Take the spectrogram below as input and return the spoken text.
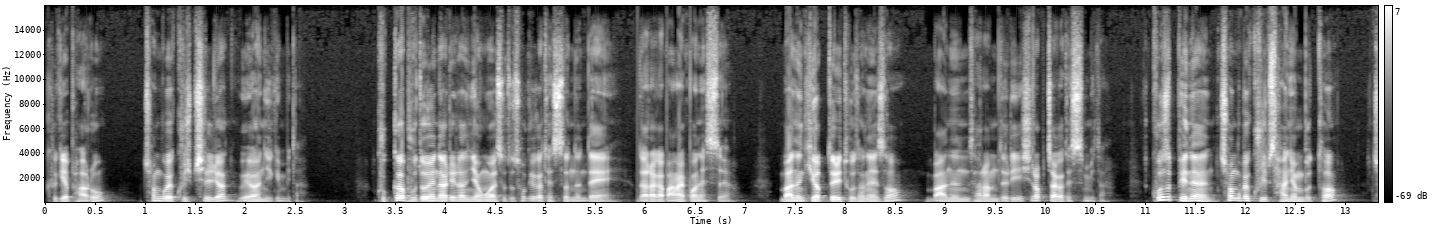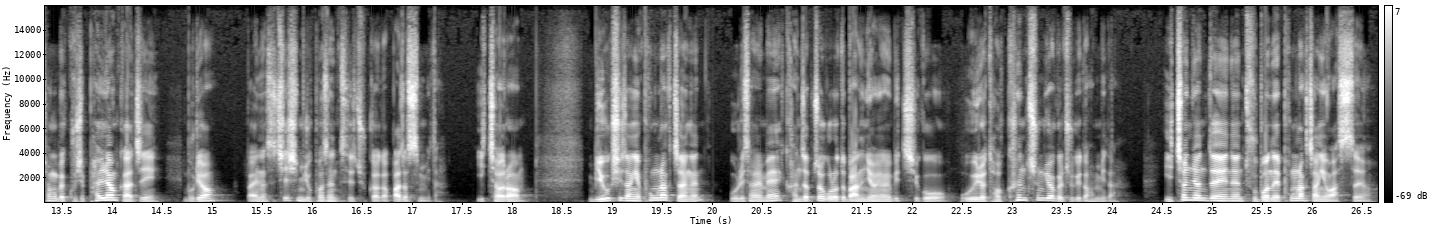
그게 바로 1997년 외환위기입니다. 국가 부도의 날이라는 영화에서도 소개가 됐었는데 나라가 망할 뻔했어요. 많은 기업들이 도산해서 많은 사람들이 실업자가 됐습니다. 코스피는 1994년부터 1998년까지 무려 마이너스 76% 주가가 빠졌습니다. 이처럼 미국 시장의 폭락장은 우리 삶에 간접적으로도 많은 영향을 미치고 오히려 더 큰 충격을 주기도 합니다. 2000년대에는 두 번의 폭락장이 왔어요.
